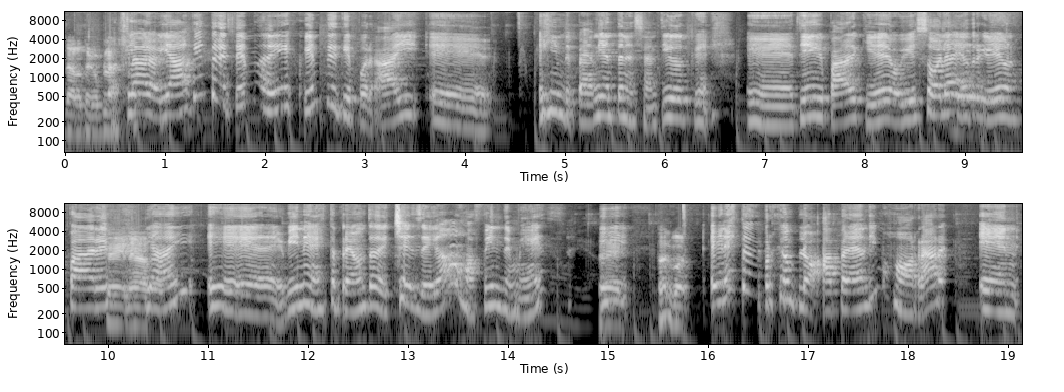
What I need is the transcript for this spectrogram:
ya no tengo plata. Claro, y aquí entra el tema de gente que por ahí eh, es independiente en el sentido que eh, tiene que pagar o vive sola y otra que vive con los padres. Sí, y ahí eh, viene esta pregunta de, che, llegamos a fin de mes. Sí, tal cual. Y en esto, por ejemplo, aprendimos a ahorrar en,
